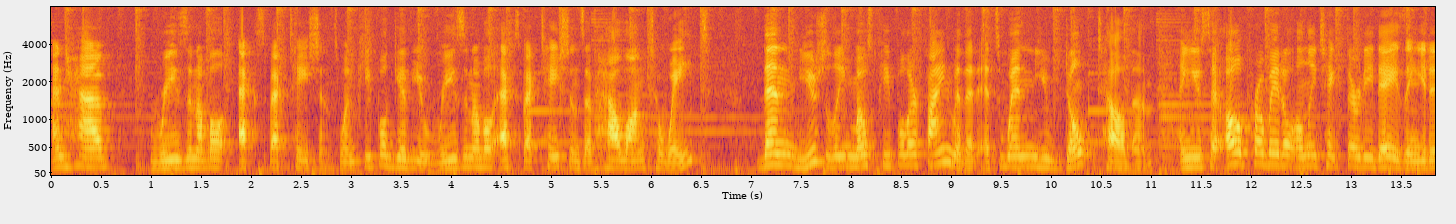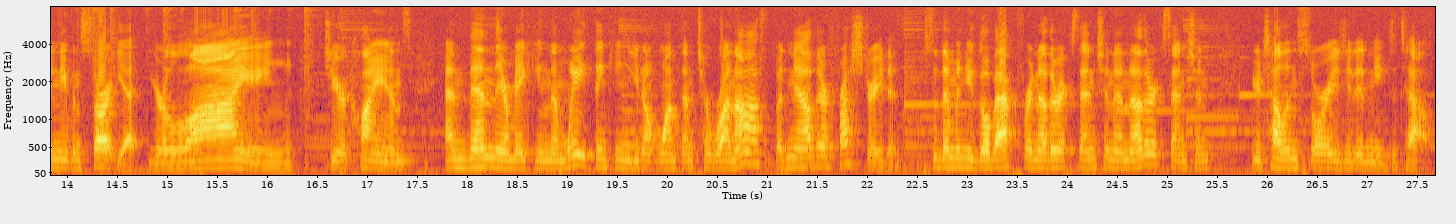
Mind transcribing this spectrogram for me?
and have reasonable expectations. When people give you reasonable expectations of how long to wait, then usually most people are fine with it. It's when you don't tell them and you say, oh, probate will only take 30 days and you didn't even start yet. You're lying to your clients and then they're making them wait thinking you don't want them to run off, but now they're frustrated. So then when you go back for another extension and another extension, you're telling stories you didn't need to tell.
